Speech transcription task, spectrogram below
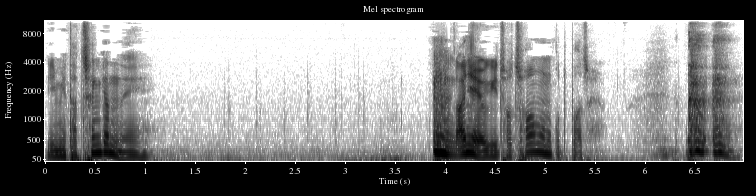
이미 다 챙겼네. 아니야 여기 저 처음 오는 것도 맞아요.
